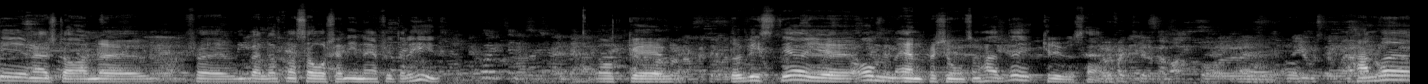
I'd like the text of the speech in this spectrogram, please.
i den här stan eh, för väldigt massa år sedan innan jag flyttade hit. Och eh, då visste jag ju om en person som hade krus här. Och Han var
